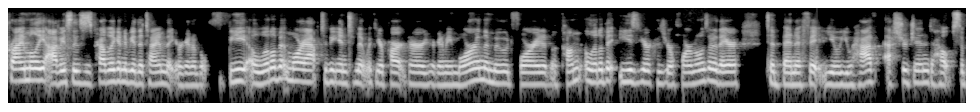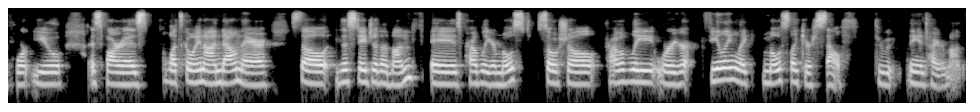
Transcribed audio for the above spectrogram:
primally, obviously, this is probably going to be the time that you're going to be a little bit more apt to be intimate with your partner. You're going to be more in the mood for it. It'll come a little bit easier because your hormones are there to benefit you. You have estrogen to help support you as far as what's going on down there. So, this stage of the month is probably your most social, probably where you're feeling like most like yourself through the entire month.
